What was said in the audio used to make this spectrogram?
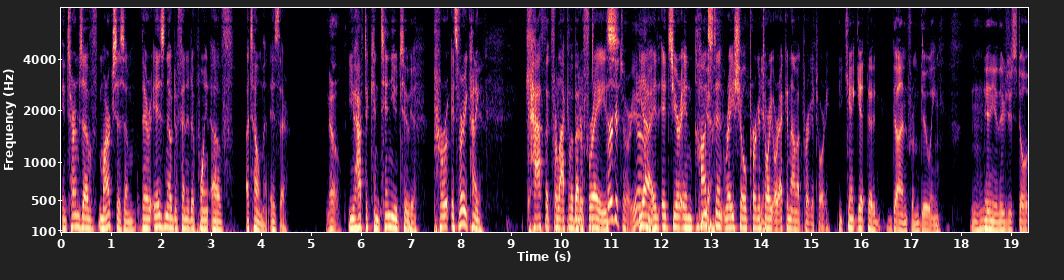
in terms of Marxism, there is no definitive point of atonement, is there? No. You have to continue to. Yeah. Per, it's very kind of Catholic, for lack of a better phrase. Purgatory, yeah. Yeah, it, it's you're in constant racial purgatory or economic purgatory. You can't get to done from doing. Mm-hmm. Yeah, they're just still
